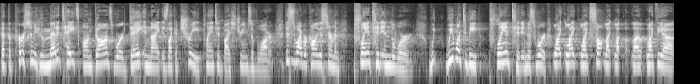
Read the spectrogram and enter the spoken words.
that the person who meditates on God's word day and night is like a tree planted by streams of water. This is why we're calling this sermon planted in the word. We, we want to be planted in this word, like, like, like, like, like, like the, uh,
